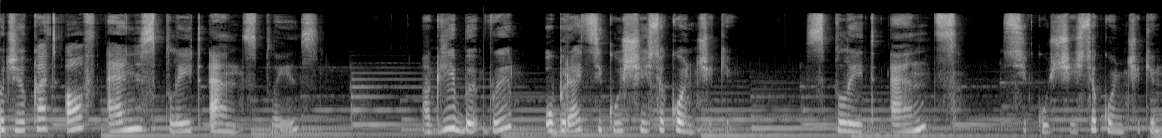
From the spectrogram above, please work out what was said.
Could you cut off any split ends, please? Могли бы вы убрать секущиеся кончики? Split ends – секущиеся кончики.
